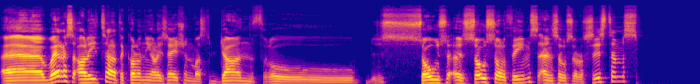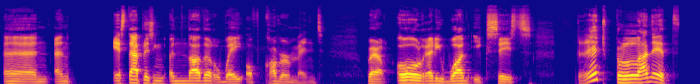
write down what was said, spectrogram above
Uh, whereas Aelita, the colonialization was done through so, uh, social themes and social systems and, and establishing another way of government where already one exists. Red Planet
